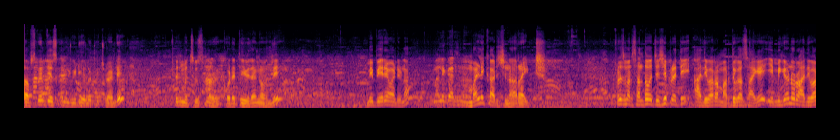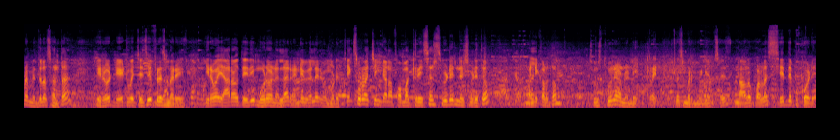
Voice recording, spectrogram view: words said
సబ్స్క్రైబ్ చేసుకొని వీడియోలోకి చూడండి. మరి చూస్తున్నారు కోడి అయితే ఈ విధంగా ఉంది. మీ పేరేమంటున్నా? మల్లికార్జున. మల్లికార్జున రైట్. ఫ్రెండ్స్ మరి సంత వచ్చేసి ప్రతి ఆదివారం అరుదుగా సాగే ఎమ్మిగనూరు ఆదివారం మిద్దుల సంత. ఈరోజు డేట్ వచ్చేసి ఫ్రెండ్స్ మరి ఇరవై ఆరవ తేదీ మూడో నెల రెండు వేల ఇరవై మూడు. థ్యాంక్స్ ఫర్ వాచింగ్ ఫర్ మా క్రియేషన్స్ వీడియో నెక్స్ట్ వీడియోతో మళ్ళీ కలుద్దాం. చూస్తూనే ఉండండి. రైట్ ఫ్రెండ్స్ మరి మీడియం సైజ్ నాలుగు పళ్ళ సేద్యపు కోడే.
